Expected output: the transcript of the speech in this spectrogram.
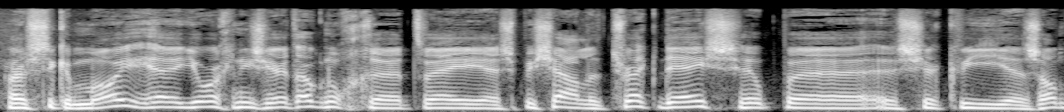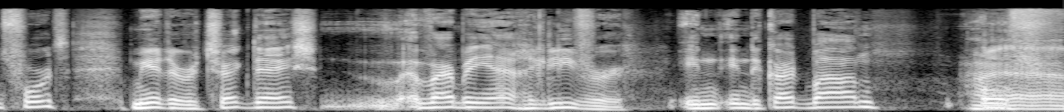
Hartstikke mooi. Eh, je organiseert ook nog eh, twee eh, speciale trackdays op circuit Zandvoort. Meerdere trackdays. Waar ben je eigenlijk liever? In, in de kartbaan? Of, Eh,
